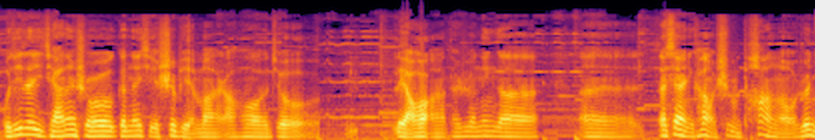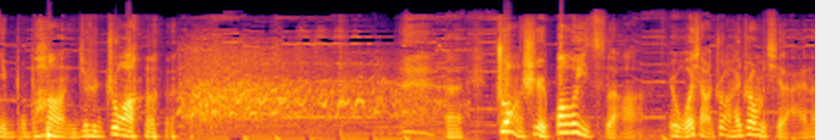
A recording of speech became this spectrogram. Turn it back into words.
我记得以前的时候跟他一起视频嘛，然后就聊啊。他说那个，呃，那现在你看我是不是胖啊？我说你不胖，你就是壮。嗯，壮是褒义词啊，就我想壮还壮不起来呢。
